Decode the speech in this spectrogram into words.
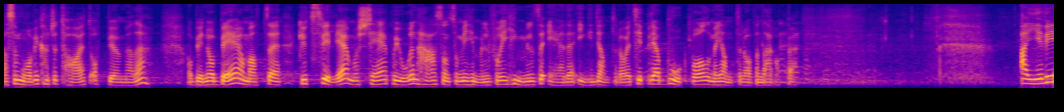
ja, så må vi kanskje ta et oppgjør med det og begynne å be om at eh, Guds vilje må skje på jorden her sånn som i himmelen. For i himmelen så er det ingen jantelov. Jeg tipper de har bokbål med janteloven der oppe. Eier vi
